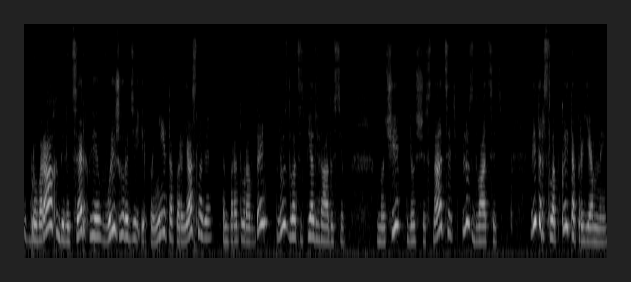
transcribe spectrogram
В Броварах, Білій церкві, в Вишгороді, Ірпені та Переяславі температура в день плюс 25 градусів, вночі плюс 16, плюс 20. Вітер слабкий та приємний.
